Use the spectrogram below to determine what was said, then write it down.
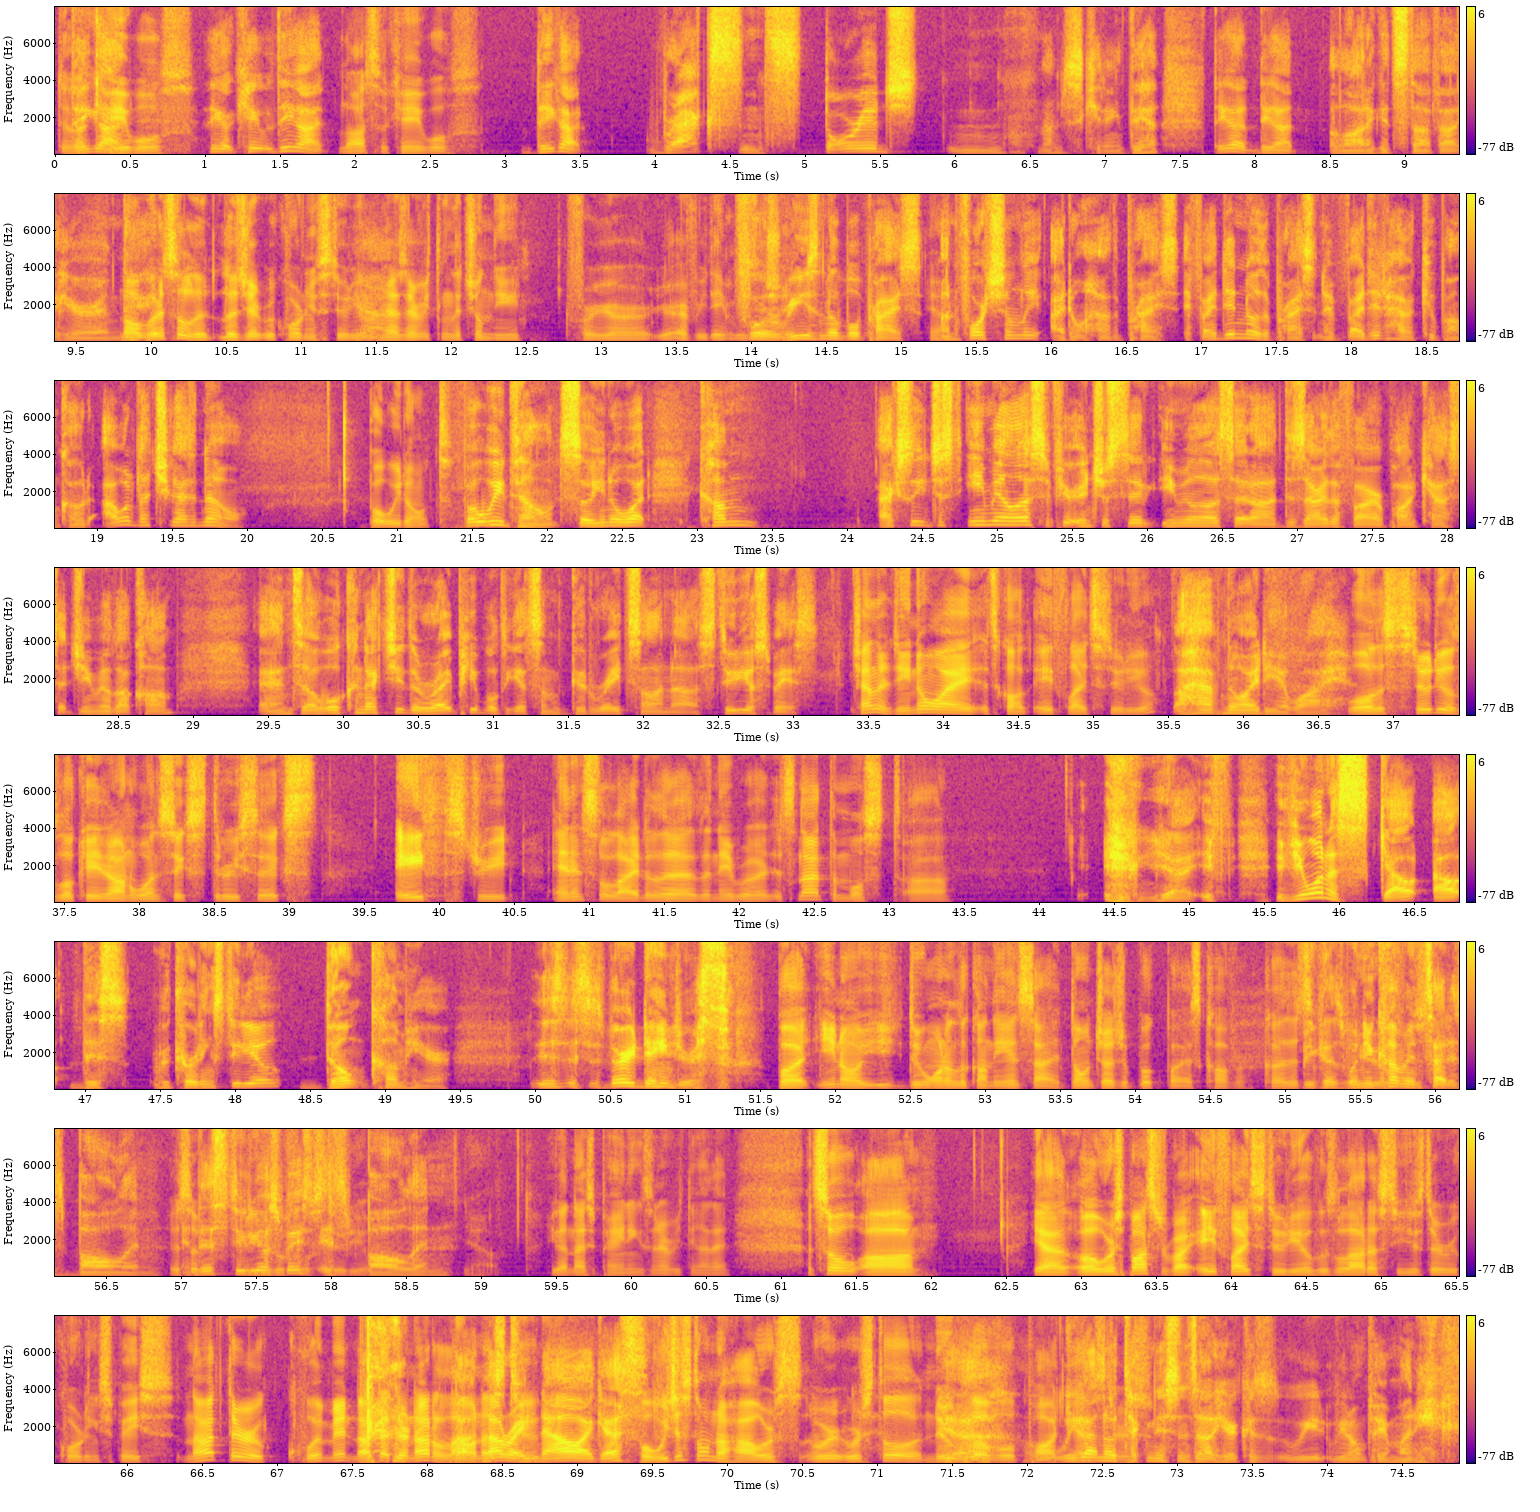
they they got, got- cables, they got cable they got lots of cables. they got racks and storage Mm, i'm just kidding they ha- they got they got a lot of good stuff out here and No, but it's a le- legit recording studio and Yeah. it has everything that you'll need for your your everyday musician. for a reasonable price Yeah. unfortunately i don't have the price if i did know the price and if i did have a coupon code i would let you guys know but we don't. But we don't. So you know what? Come, actually, just email us if you're interested. Email us at uh, desirethefirepodcast at gmail.com. And uh, we'll connect you to the right people to get some good rates on uh, studio space. Chandler, do you know why it's called Eighth Light Studio? I have no idea why. Well, this studio is located on 1636 8th Street, and it's the light of the, the neighborhood. It's not the most. Uh, yeah, if if you want to scout out this recording studio, don't come here. This, this is very dangerous but you know, you do want to look on the inside. Don't judge a book by its cover, cause it's because when you come inside, it's ballin'. It's In a this studio space, studio. ballin'. yeah, you got nice paintings and everything like that. And so, uh, yeah, uh, we're sponsored by Eighth Light Studio, who's allowed us to use their recording space. Not their equipment. Not that they're not allowing Not, us not right to. now, I guess. But we just don't know how. We're s- we're, we're still a new Yeah, level podcast. We got no technicians out here because we, we don't pay money.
